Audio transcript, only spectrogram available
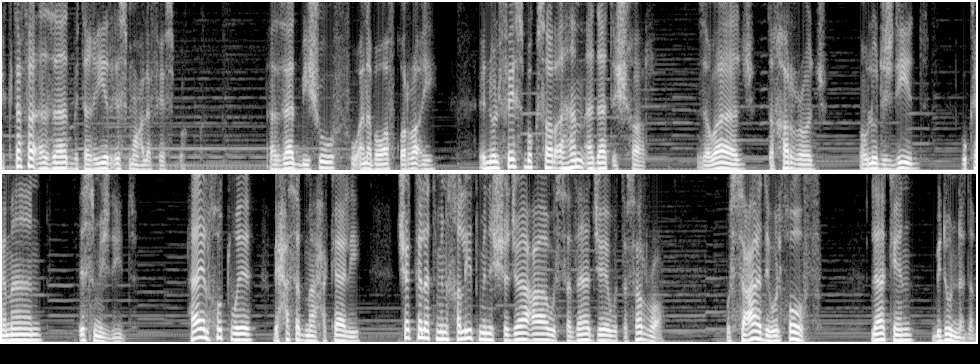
اكتفى أزاد بتغيير اسمه على فيسبوك. أزاد بيشوف وأنا بوافق الرأي إنه الفيسبوك صار أهم أداة إشهار. زواج تخرج مولود جديد وكمان اسم جديد. هاي الخطوة بحسب ما حكالي تشكلت من خليط من الشجاعة والسذاجة والتسرع والسعادة والخوف لكن بدون ندم.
